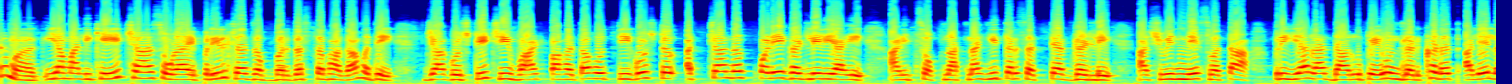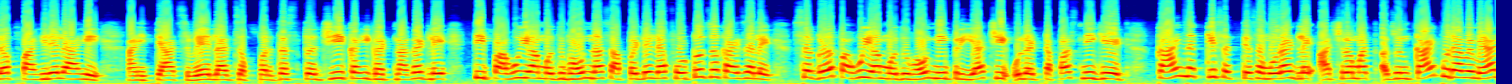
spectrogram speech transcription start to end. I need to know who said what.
Speaker 1: तर मग या मालिकेच्या सोळा एप्रिलच्या जबरदस्त भागामध्ये ज्या गोष्टीची वाट पाहत आहोत ती गोष्ट अचानकपणे घडलेली आहे. आणि स्वप्नात नाही तर सत्यात घडले. अश्विनने स्वतः प्रियाला दारू पेऊन लडखडत आलेलं पाहिलेलं आहे. आणि त्याच वेळेला जबरदस्त जी काही घटना घडले ती पाहूया मधुभाऊंना सापडलेल्या फोटोचं काय झालंय? सगळं पाहूया मधुभाऊंनी प्रियाची उलट तपासणी घेत काय नक्की सत्य समोर आणलंय? आश्रमात अजून काय पुरावे मिळाले?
